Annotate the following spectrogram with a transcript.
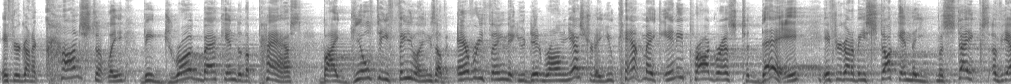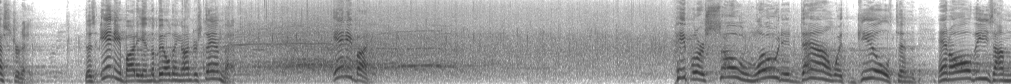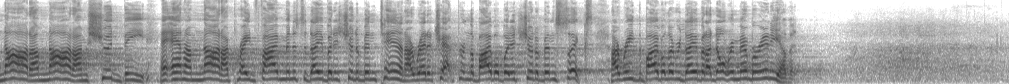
if you're going to constantly be drugged back into the past by guilty feelings of everything that you did wrong yesterday. You can't make any progress today if you're going to be stuck in the mistakes of yesterday. Does anybody in the building understand that? Anybody? People are so loaded down with guilt and, and all these, I'm not, I'm not, I'm should be, and I'm not. I prayed five minutes a day, but it should have been 10. I read a chapter in the Bible, but it should have been six. I read the Bible every day, but I don't remember any of it.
